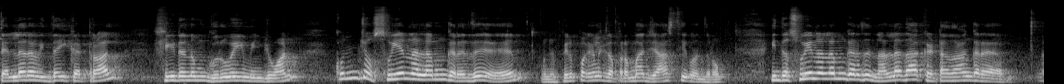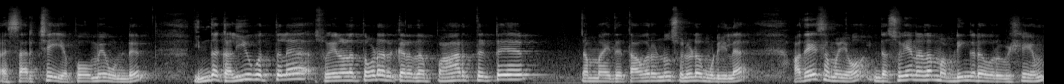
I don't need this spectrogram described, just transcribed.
தெல்லற வித்தை கற்றால் சீடனும் குருவை மிஞ்சுவான். கொஞ்சம் சுயநலம்ங்கிறது கொஞ்சம் பிற்பகலுக்கு அப்புறமா ஜாஸ்தி வந்துடும் இந்த சுயநலம்ங்கிறது நல்லதா கெட்டதாங்கிற சர்ச்சை எப்போவுமே உண்டு. இந்த கலியுகத்தில் சுயநலத்தோடு இருக்கிறத பார்த்துட்டு நம்ம இது தவறுன்னு சொல்லிட முடியல. அதே சமயம் இந்த சுயநலம் அப்படிங்கிற ஒரு விஷயம்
